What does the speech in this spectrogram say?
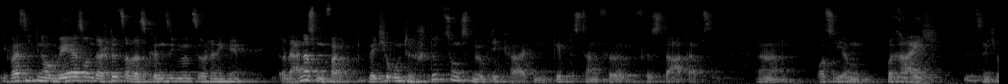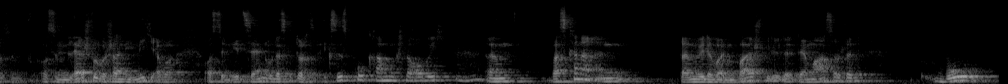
Ich weiß nicht genau, wer es unterstützt, aber das können Sie uns wahrscheinlich geben. Oder andersrum gefragt, welche Unterstützungsmöglichkeiten gibt es dann für, für Startups äh, aus Ihrem Bereich? Jetzt nicht aus dem, aus dem Lehrstuhl wahrscheinlich nicht, aber aus dem ECN oder es gibt auch das Exist-Programm, glaube ich. Mhm. Ähm, was kann dann ein, bleiben wir wieder bei dem Beispiel, der, der Masterstudent, wo,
